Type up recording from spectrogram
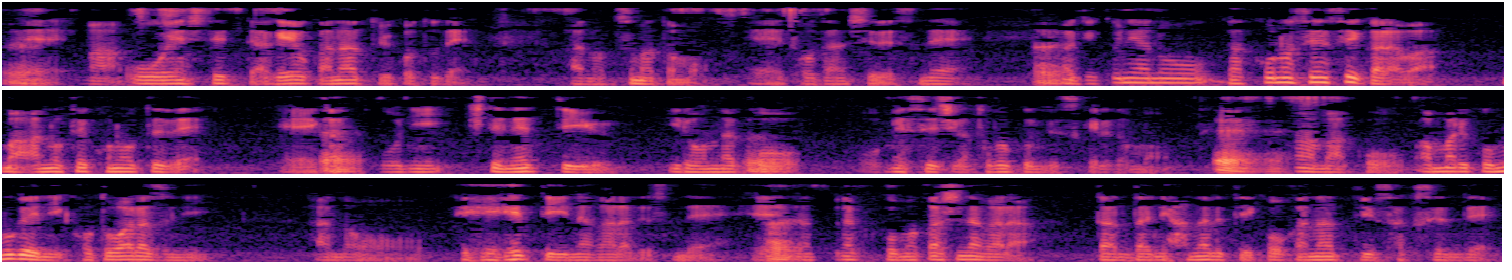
ええ。ーまあ、応援していってあげようかなということで、あの、妻とも、えー相談してですね、はいまあ、逆にあの、学校の先生からは、まあ、あの手この手で、えーええ。学校に来てねっていう、いろんなこう、メッセージが届くんですけれども、ええまあまあ、こう、あんまりこう、無限に断らずに、あの、えへへって言いながらですね、えーはいなんとなくごまかしながら、だんだんに離れていこうかなっていう作戦で、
